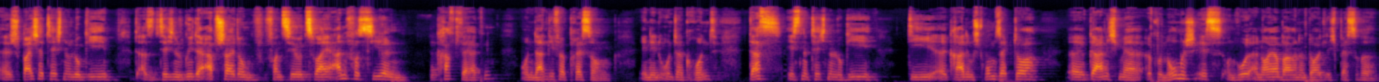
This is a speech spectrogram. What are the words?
äh, Speichertechnologie, also die Technologie der Abscheidung von CO2 an fossilen Kraftwerken und dann die Verpressung in den Untergrund. Das ist eine Technologie, die äh, gerade im Stromsektor äh, gar nicht mehr ökonomisch ist und wohl Erneuerbare eine deutlich bessere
